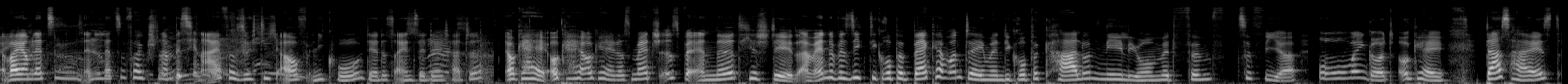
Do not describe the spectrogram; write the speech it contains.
Er war ja im letzten, in der letzten Folge schon ein bisschen eifersüchtig auf Nico, der das Einzeldate hatte. Okay, okay, okay, das Match ist beendet. Hier steht, am Ende besiegt die Gruppe Beckham und Damon die Gruppe Karl und Nelio mit 5 zu 4. Oh mein Gott, okay. Das heißt,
